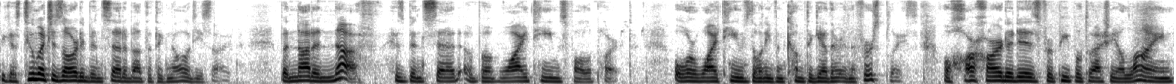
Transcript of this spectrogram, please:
Because too much has already been said about the technology side, but not enough has been said about why teams fall apart or why teams don't even come together in the first place, or how hard it is for people to actually align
